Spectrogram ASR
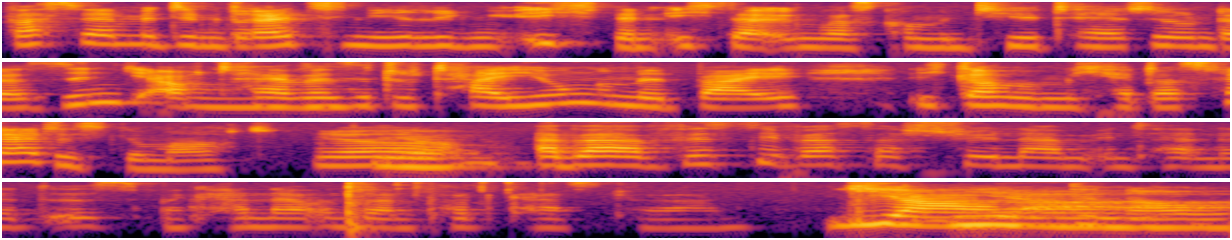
was wäre mit dem 13-jährigen Ich, wenn ich da irgendwas kommentiert hätte? Und da sind ja auch Mhm. teilweise total Junge mit bei. Ich glaube, mich hätte das fertig gemacht. Ja. Ja. Aber wisst ihr, was das Schöne am Internet ist? Man kann da unseren Podcast hören. Ja, Ja. genau.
